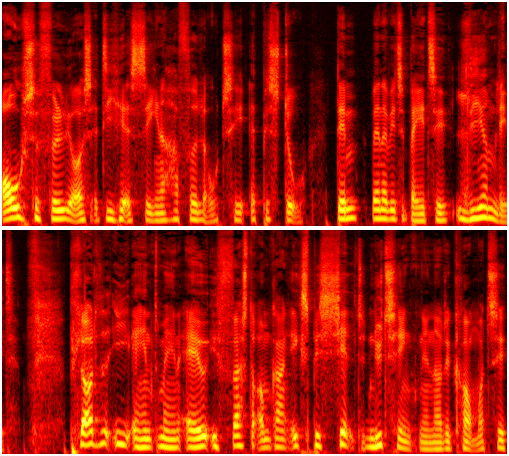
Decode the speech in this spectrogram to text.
og selvfølgelig også, at de her scener har fået lov til at bestå. Dem vender vi tilbage til lige om lidt. Plottet i Ant-Man er jo i første omgang ikke specielt nytænkende, når det kommer til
